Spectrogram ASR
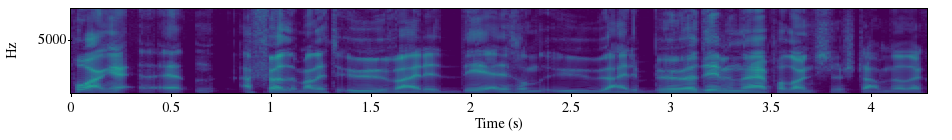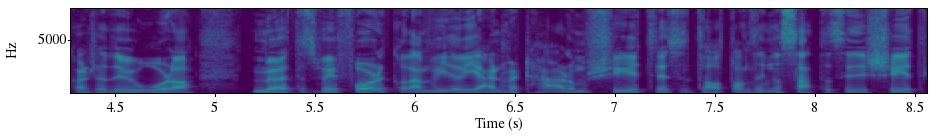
poenget eh, Jeg føler meg litt uverdig eller sånn uærbødig når jeg er på landslagsstevne, og Det er kanskje du, Ola. Møter så mye folk, og de vil jo gjerne fortelle om skyteresultatene sine og sette oss inn i skyt.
